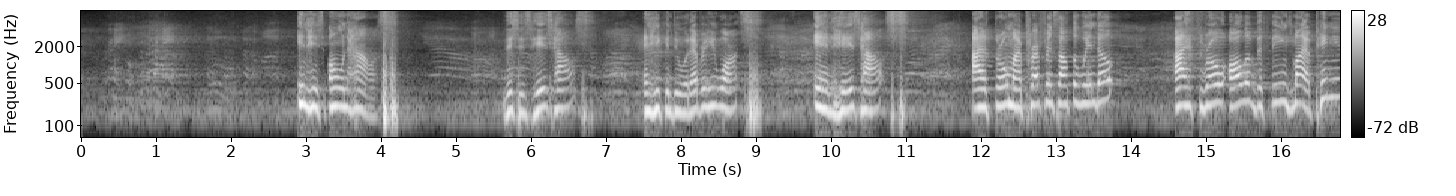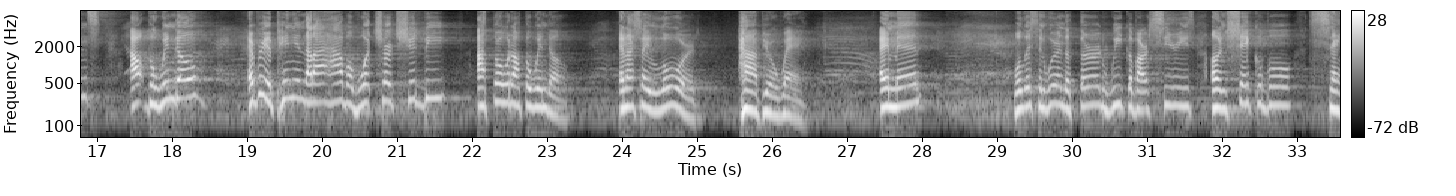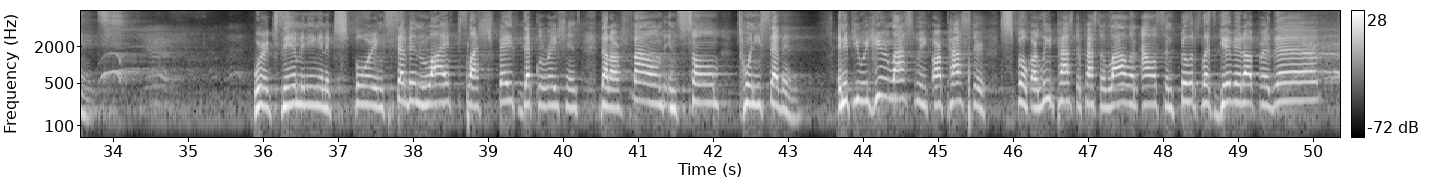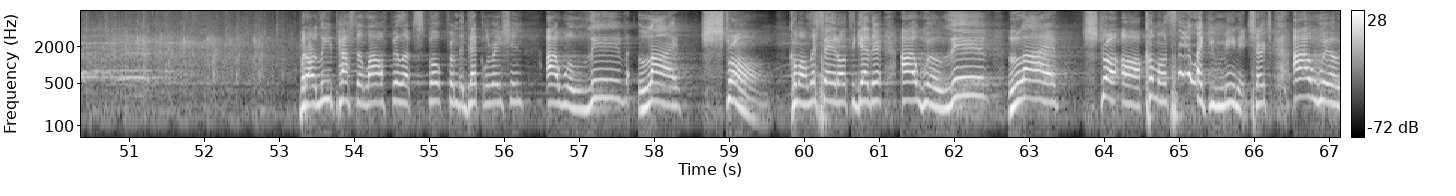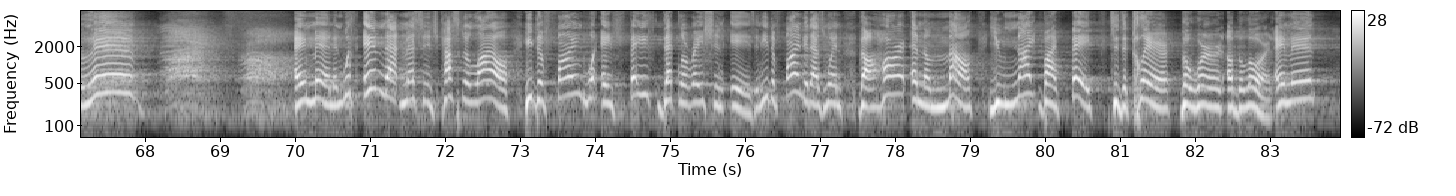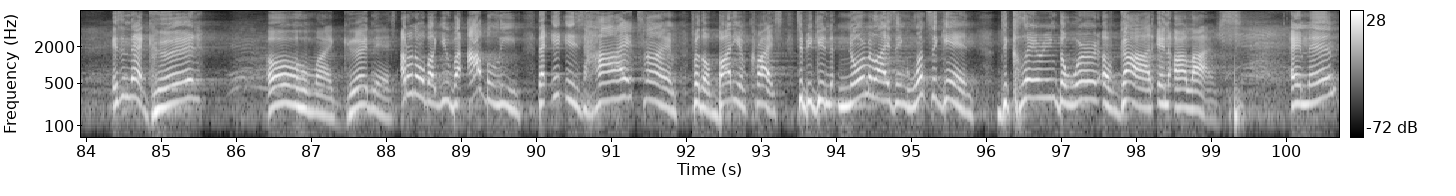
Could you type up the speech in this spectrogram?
in his own house. This is his house, and he can do whatever he wants in his house. I throw my preference out the window. I throw all of the things, my opinions, out the window. Every opinion that I have of what church should be, I throw it out the window. And I say, Lord, have your way. Amen. Well, listen, we're in the third week of our series, Unshakable Saints. We're examining and exploring seven life slash faith declarations that are found in Psalm 27. And if you were here last week, our pastor spoke, our lead pastor, Pastor Lyle and Allison Phillips. Let's give it up for them. But our lead pastor, Lyle Phillips, spoke from the declaration I will live life strong. Come on, let's say it all together. I will live life strong. Oh, come on, say it like you mean it, church. I will live. Amen. And within that message, Pastor Lyle, he defined what a faith declaration is. And he defined it as when the heart and the mouth unite by faith to declare the word of the Lord. Amen. Isn't that good? Oh my goodness. I don't know about you, but I believe that it is high time for the body of Christ to begin normalizing once again, declaring the word of God in our lives. Amen.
